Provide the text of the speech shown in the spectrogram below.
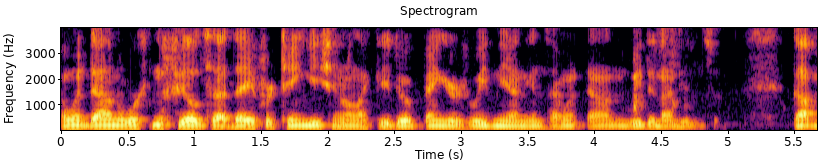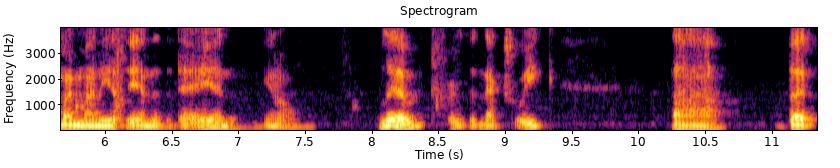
I went down and worked in the fields that day for Tingies, you know, like you do at Bangers, weeding the onions. I went down and weeded onions, got my money at the end of the day, and, you know, lived for the next week. Uh, but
